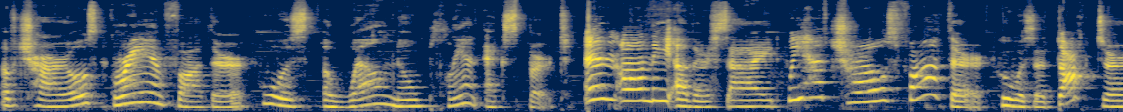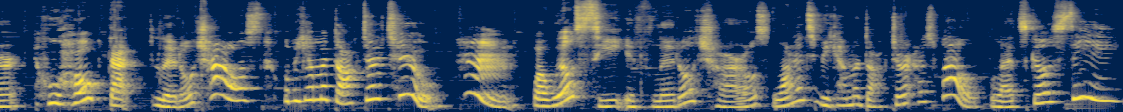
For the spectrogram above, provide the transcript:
of Charles' grandfather, who was a well known plant expert. And on the other side, we have Charles' father, who was a doctor who hoped that little Charles will become a doctor too. Hmm, well, we'll see if little Charles wanted to become a doctor as well. Let's go see.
